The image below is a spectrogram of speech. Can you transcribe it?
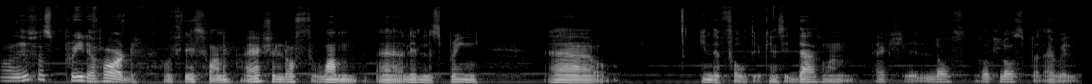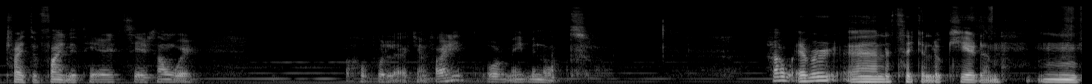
Well, this was pretty hard with this one. I actually lost one uh, little spring uh, in the photo. You can see that one actually lost, got lost, but I will try to find it here. It's here somewhere. Hopefully I can find it, or maybe not. However, uh, let's take a look here then. Mm.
